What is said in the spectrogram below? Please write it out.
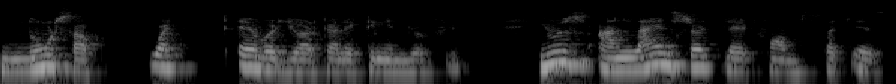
notes of whatever you are collecting in your field. Use online search platforms such as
